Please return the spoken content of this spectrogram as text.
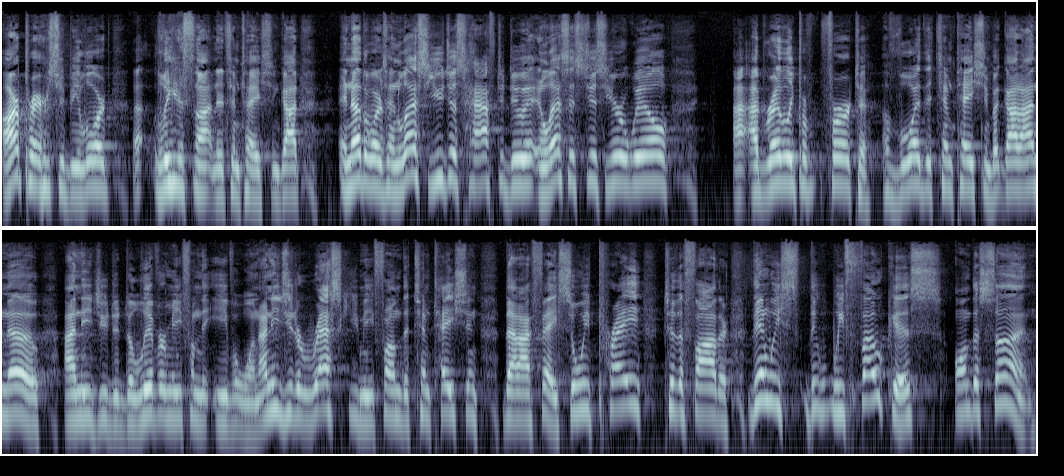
our prayer should be, Lord, uh, lead us not into temptation. God, in other words, unless you just have to do it, unless it's just your will, I'd readily prefer to avoid the temptation, but God, I know I need you to deliver me from the evil one. I need you to rescue me from the temptation that I face. So we pray to the Father. Then we, we focus on the Son,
